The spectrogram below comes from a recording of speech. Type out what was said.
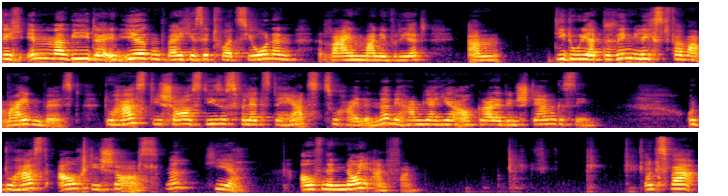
dich immer wieder in irgendwelche Situationen rein manövriert, ähm, die du ja dringlichst vermeiden willst. Du hast die Chance, dieses verletzte Herz zu heilen. Ne? Wir haben ja hier auch gerade den Stern gesehen. Und du hast auch die Chance, ne? hier, auf einen Neuanfang. Und zwar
